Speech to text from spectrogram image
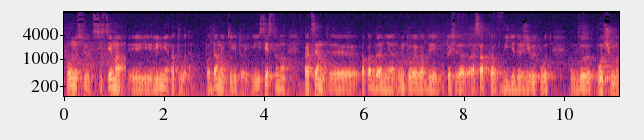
полностью система э, ливня отвода по данной территории. И, естественно, процент э, попадания грунтовой воды, то есть э, осадка в виде дождевых вод в почву,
